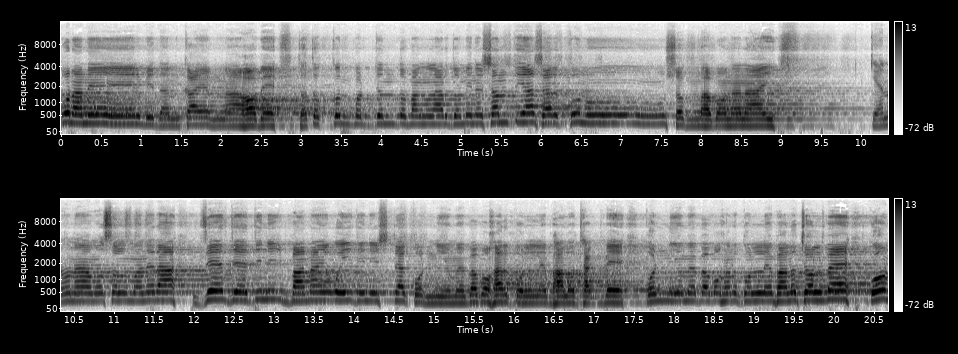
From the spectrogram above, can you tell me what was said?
কোরআনের বিধান কায়েম না হবে, ততক্ষণ পর্যন্ত বাংলার জমিনে শান্তি আসার কোনো সম্ভাবনা নাই। কেননা মুসলমানেরা যে যে জিনিস বানায়, ওই জিনিসটা কোন নিয়মে ব্যবহার করলে ভালো থাকবে? কোন নিয়মে ব্যবহার করলে ভালো চলবে? কোন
